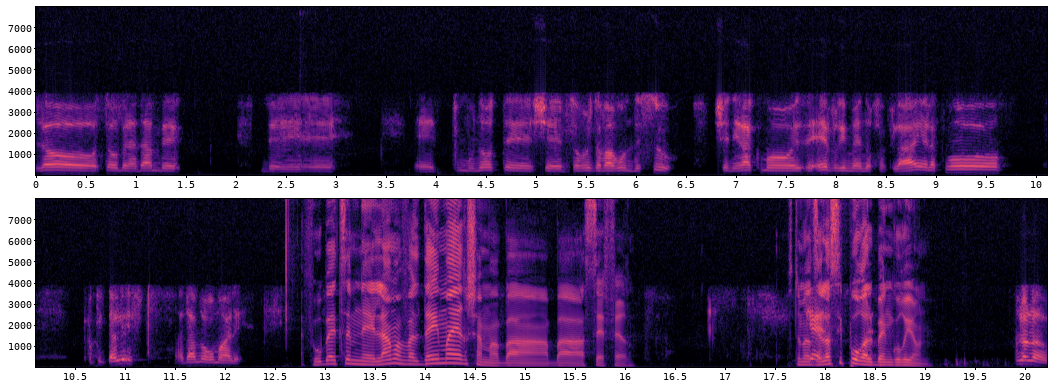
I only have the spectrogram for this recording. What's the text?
לא אותו בן אדם בתמונות שבסופו של דבר הונדסו, שנראה כמו איזה עברי ממנו חקלאי, אלא כמו קפיטליסט, אדם נורמלי. והוא בעצם נעלם אבל די מהר שם בספר. זאת אומרת, כן. זה לא סיפור על בן גוריון. לא, לא,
